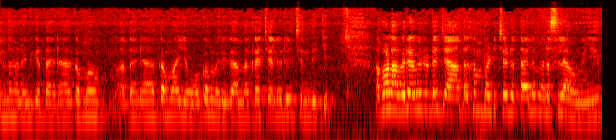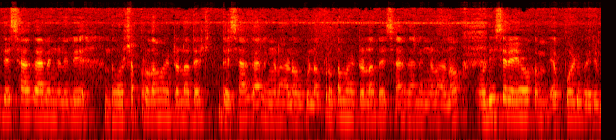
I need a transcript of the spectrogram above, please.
എന്നാണ് എനിക്ക് ധനാഗമ ധനാഗമ യോഗം വരിക എന്നൊക്കെ ചിലർ ചിന്തിക്കും. അപ്പോൾ അവരവരുടെ ജാതകം പഠിച്ചെടുത്താൽ മനസ്സിലാവും ഈ ദശാകാലങ്ങളിൽ ദോഷപ്രദമായിട്ടുള്ള ദശാകാലങ്ങളാണോ ഗുണപ്രദമായിട്ടുള്ള ദശാകാലങ്ങളാണോ ഓടീശ്വരയോഗം യോഗം എപ്പോൾ വരും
